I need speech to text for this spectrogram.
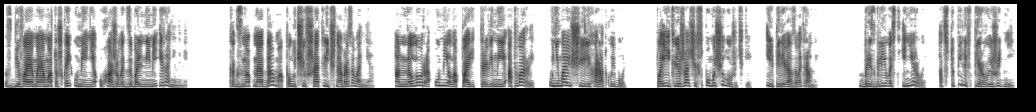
вбиваемая матушкой умение ухаживать за больными и ранеными. Как знатная дама, получившая отличное образование, Анна Лора умела парить травяные отвары, унимающие лихорадку и боль поить лежачих с помощью ложечки и перевязывать раны. Брезгливость и нервы отступили в первые же дни,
